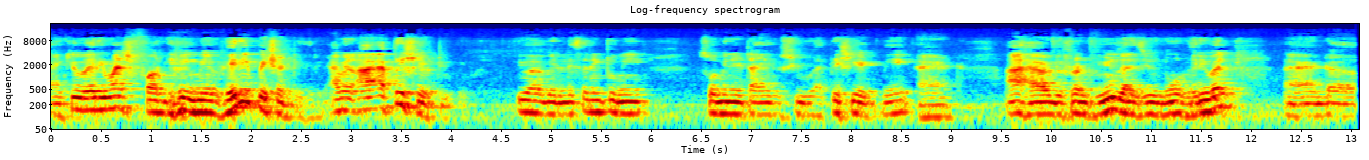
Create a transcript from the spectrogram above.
thank you very much for giving me a very patient hearing i mean i appreciate you you have been listening to me so many times you appreciate me and i have different views as you know very well and uh,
